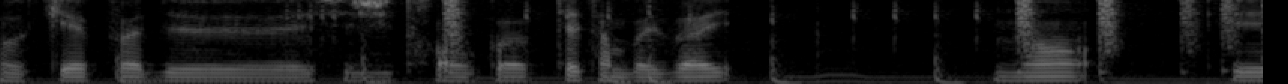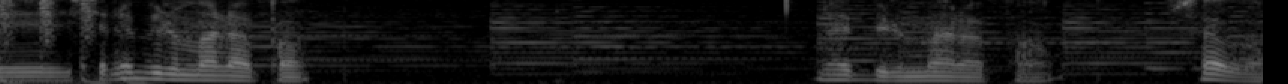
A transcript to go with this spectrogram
Ok, pas de SJ3 ou quoi. Peut-être un bye-bye. Non. Et c'est la Bulma lapin. La Bulma lapin. Ça va.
